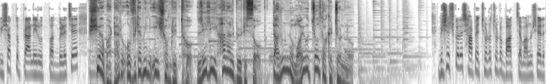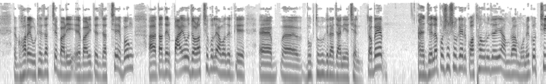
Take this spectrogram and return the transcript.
বিষাক্ত প্রাণীর উৎপাদ বেড়েছে। শিয়া বাটার ও ভিটামিন ই সমৃদ্ধ। লিলি হালাল বিউটি সোপ, তারুণ্যময় উজ্জ্বল ত্বকের জন্য। বিশেষ করে সাপের ছোট ছোট বাচ্চা মানুষের ঘরে উঠে যাচ্ছে, বাড়ি বাড়িতে যাচ্ছে এবং তাদের পায়েও জড়াচ্ছে বলে আমাদেরকে ভুক্তভোগীরা জানিয়েছেন। তবে জেলা প্রশাসকের কথা অনুযায়ী আমরা মনে করছি,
